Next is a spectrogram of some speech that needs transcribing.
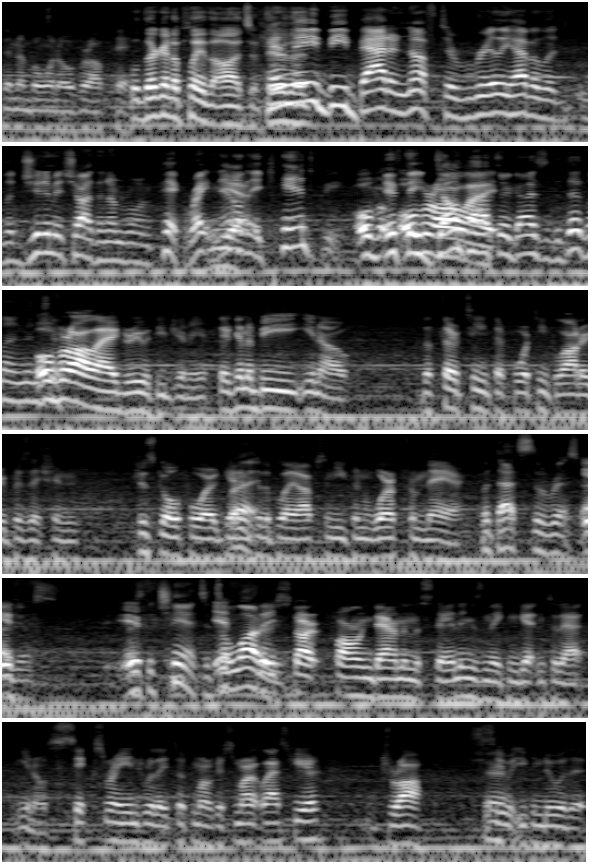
the number one overall pick. Well, they're going to play the odds. If they're Can the, they be bad enough to really have a le- legitimate shot at the number one pick? Right now, Yeah. they can't be. Over- if they overall, dump I- half their guys at the deadline, then sure. Overall, I agree with you, Jimmy. If they're going to be, you know, the 13th or 14th lottery position, just go for it, get Right. into the playoffs, and you can work from there. But that's the risk, I If- guess. If That's the chance. It's if a lottery. they start falling down in the standings and they can get into that, you know, six range where they took Marcus Smart last year, drop, see what you can do with it.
